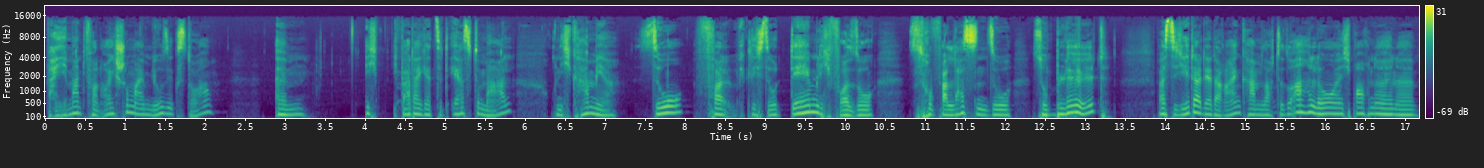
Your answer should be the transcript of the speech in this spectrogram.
War jemand von euch schon mal im Music Store? Ähm, ich, ich war da jetzt das erste Mal und ich kam mir so wirklich so dämlich vor, so, so verlassen, so, so blöd. Weißt du, jeder, der da reinkam, sagte so, ah, hallo, ich brauche eine, eine,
